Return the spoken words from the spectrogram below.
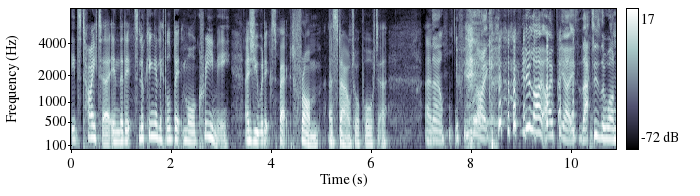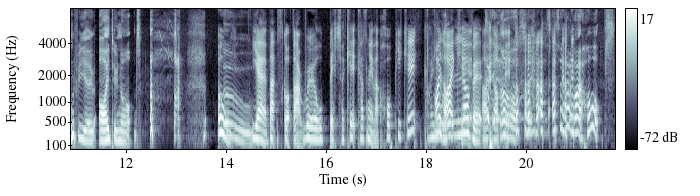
it's tighter in that it's looking a little bit more creamy, as you would expect from a stout or porter. Um, now, if you like, if you like IPAs, that is the one for you. I do not. Oh, yeah, that's got that real bitter kick, hasn't it? That hoppy kick. I like love it. I love it. Oh, see, it's because I don't like hops.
